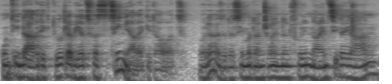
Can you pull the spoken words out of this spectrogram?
Und in der Architektur, glaube ich, hat es fast zehn Jahre gedauert, oder? Also da sind wir dann schon in den frühen 90er Jahren,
